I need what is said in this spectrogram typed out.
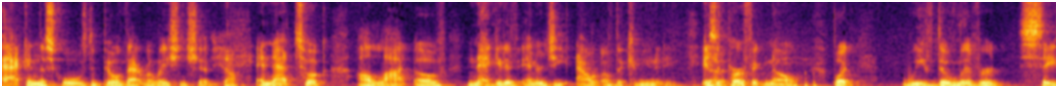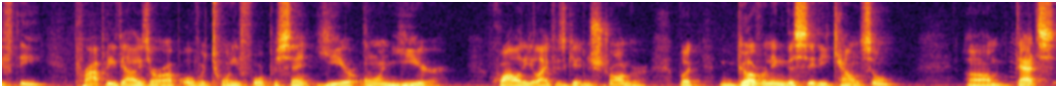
back in the schools to build that relationship. Yeah. And that took a lot of negative energy out of the community. Is it. it perfect? No. But we've delivered safety. Property values are up over 24% year on year. Quality of life is getting stronger. But governing the city council, um, that's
